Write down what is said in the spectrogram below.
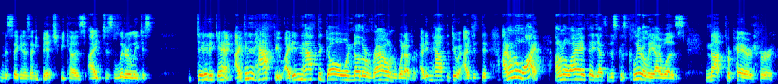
mistaken as any bitch because I just literally just did it again. I didn't have to. I didn't have to go another round, whatever. I didn't have to do it. I just did. I don't know why. I don't know why I said yes to this because clearly I was not prepared for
